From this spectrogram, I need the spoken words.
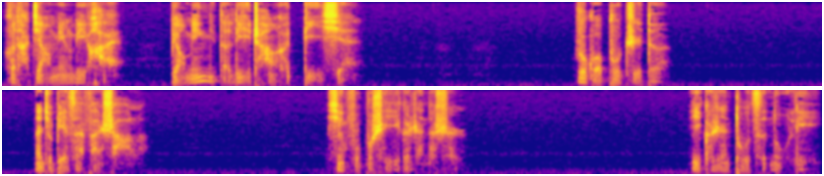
和他讲明利害，表明你的立场和底线。如果不值得，那就别再犯傻了。幸福不是一个人的事儿，一个人独自努力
